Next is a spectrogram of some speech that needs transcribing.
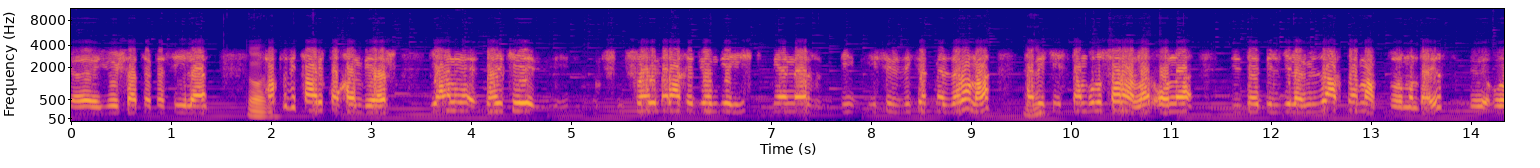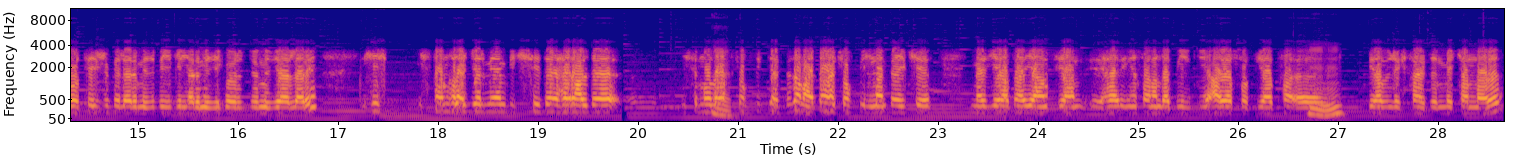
e, Yuşa Tepesi'yle Doğru. farklı bir tarih kokan bir yer. Yani belki şurayı merak ediyorum diye hiç gitmeyenler isim zikretmezler ama tabii ki İstanbul'u sorarlar. Ona biz de bilgilerimizi aktarmak durumundayız. E, O tecrübelerimizi, bilgilerimizi gördüğümüz yerleri. Hiç İstanbul'a gelmeyen bir kişi de herhalde isim olarak Evet. çok zikretmez ama daha çok bilinen belki medyada yansıyan e, her insanın da bildiği Ayasofya, ta- e, Hı hı. biraz önceki saydığım mekanları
